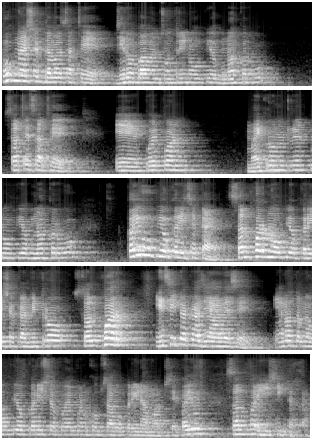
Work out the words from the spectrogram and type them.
ફૂગનાશક દવા સાથે ઝીરો બાવન ચોત્રીનો ઉપયોગ ન કરવો. સાથે સાથે એ કોઈ પણ માઇક્રોન્યુટ્રિયન્ટનો ઉપયોગ ન કરવો. કયો ઉપયોગ કરી શકાય? સલ્ફરનો ઉપયોગ કરી શકાય. મિત્રો, સલ્ફર એસી ટકા જે આવે છે, એનો તમે ઉપયોગ કરી શકો, એ પણ ખૂબ સારું પરિણામ આપશે. કયું? સલ્ફર એસી ટકા.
